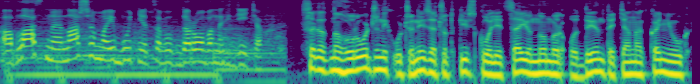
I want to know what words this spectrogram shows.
А власне, наше майбутнє це в обдарованих дітях. Серед нагороджених учениця Чортківського ліцею номер 1 Тетяна Канюк,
